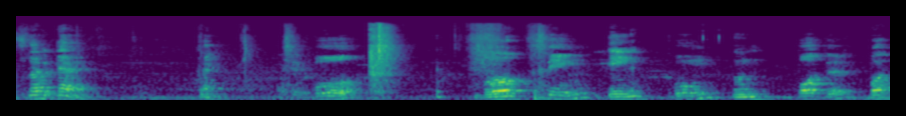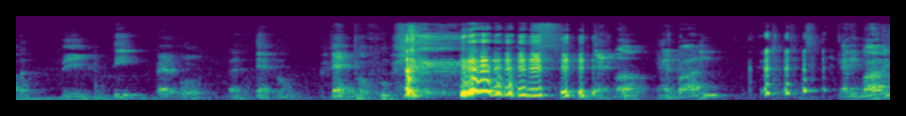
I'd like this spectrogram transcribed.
Slow it down. Okay. Okay, bo, Bo, ting, ding, un, un, potter, butter, di, di, Red Bull. Deadpool. Anybody? Anybody?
